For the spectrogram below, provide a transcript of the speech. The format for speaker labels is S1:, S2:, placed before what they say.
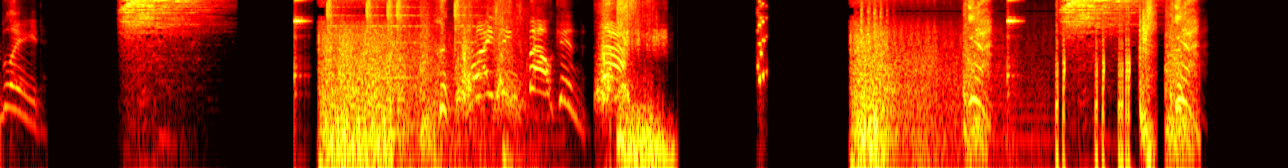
S1: Blade! Rising Falcon!
S2: Ha!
